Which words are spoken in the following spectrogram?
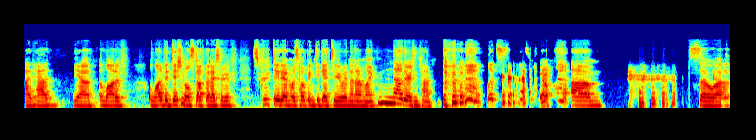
I'd had, yeah, a lot of, a lot of additional stuff that I sort of scripted and was hoping to get to, and then I'm like, no, there isn't time. let's, let's go. Um, so, uh,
